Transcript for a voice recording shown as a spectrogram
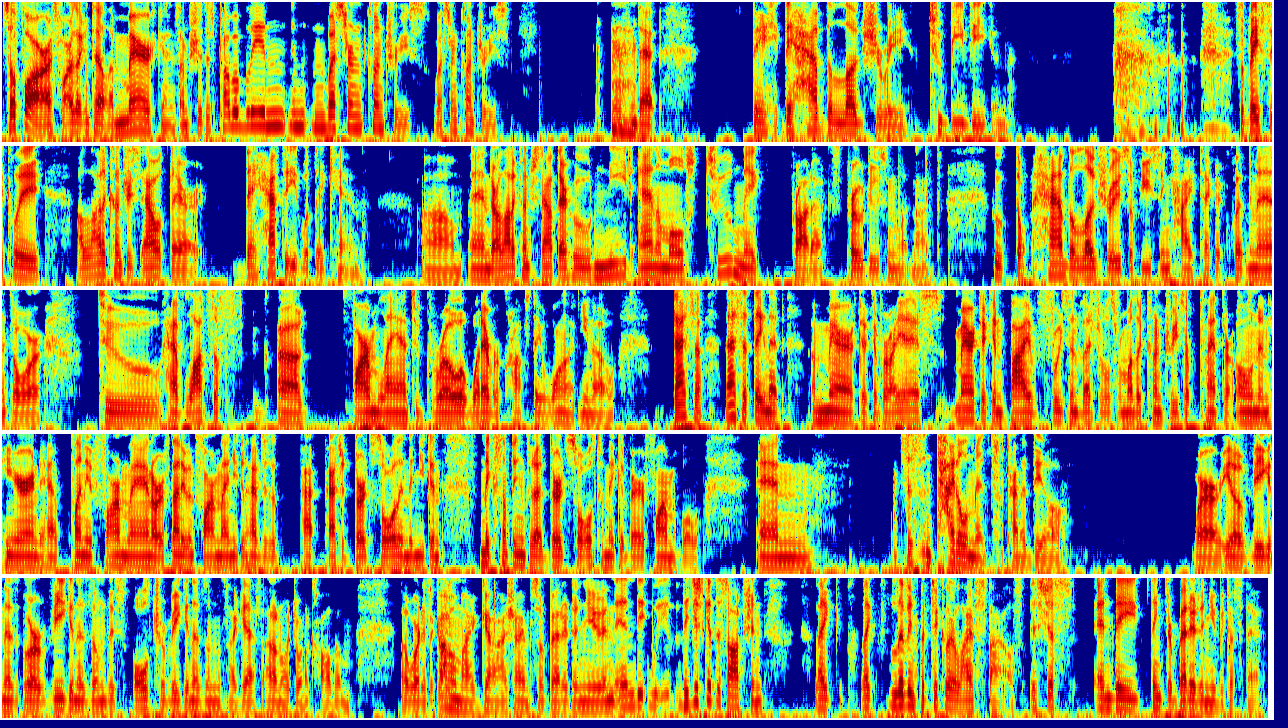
so far, as far as I can tell, Americans, I'm sure there's probably in, in, in Western countries, Western countries, that they they have the luxury to be vegan. so basically, a lot of countries out there they have to eat what they can. Um, and there are a lot of countries out there who need animals to make products, produce, and whatnot, who don't have the luxuries of using high tech equipment or to have lots of uh, farmland to grow whatever crops they want you know. That's a that's a thing that America can provide. Yes, America can buy fruits and vegetables from other countries or plant their own in here, and they have plenty of farmland. Or if not even farmland, you can have just a patch of dirt soil, and then you can mix something into that dirt soil to make it very farmable. And it's this entitlement kind of deal where you know veganism or veganism, this ultra veganisms, I guess I don't know what you want to call them, but where it's like, oh my gosh, I am so better than you, and and they, we, they just get this option, like like living particular lifestyles. It's just and they think they're better than you because of that.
